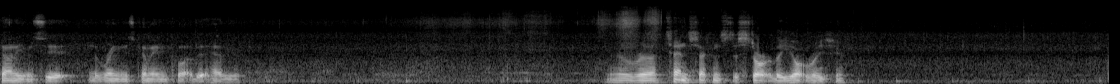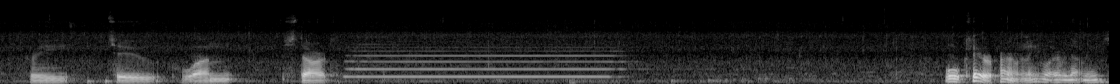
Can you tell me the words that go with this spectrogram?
can't even see it. The rain's come in quite a bit heavier. We're uh, 10 seconds to start the yacht race here. Three, two, one, start. All clear apparently, whatever that means.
